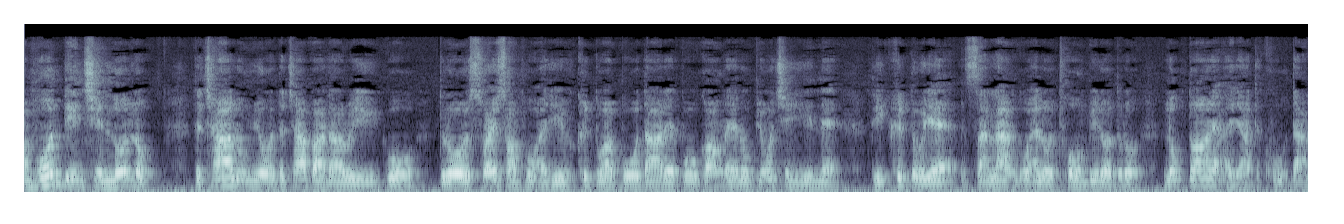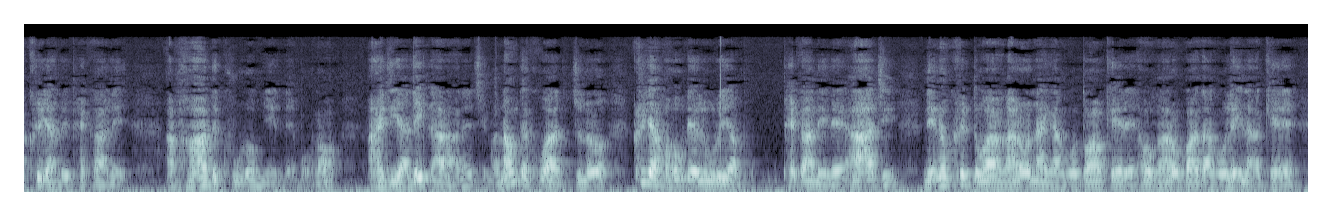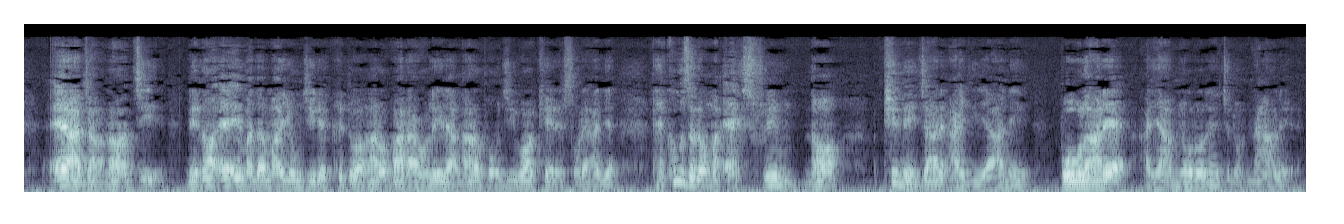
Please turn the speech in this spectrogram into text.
အမွန်တင်ချင်လို့လို့တခြားလူမျိုးတခြားဘာသာတွေကိုသူတို့ဆွဲဆောင်ဖို့အရေးခရစ်တော်ပေါ်တာတယ်ပေါ်ကောင်းတယ်လို့ပြောချင်ရင်းနဲ့ဒီခရစ်တော်ရဲ့ဇာလံကိုအဲ့လိုထုံပြီးတော့သူတို့လုတ်သွားတဲ့အရာတစ်ခုဒါခရိယန်တွေဖက်ကနေ အမှားတစ်ခုတော့မြင်တယ်ပေါ့နော် idea လိတ်လာတာတဲ့အချိန်မှာနောက်တစ်ခုကကျွန်တော်တို့ခရိယန်မဟုတ်တဲ့လူတွေကဖက်ကနေတယ်အာကြည့်နင်တို့ခရစ်တော်ကငါတို့နိုင်ငံကိုတွားခဲ့တယ်ဟောငါတို့ဘာသာကိုလိတ်လာခဲ့တယ်အဲ့ဒါကြောင့်နော်ကြည့်နင်တို့အဲ့အိမ်မှာတမယုံကြည်တဲ့ခရစ်တော်ကငါတို့ဘာသာကိုလိတ်လာငါတို့ဖုန်ကြီးဘွားခဲ့တယ်ဆိုတဲ့ idea တစ်ခုစလုံးမှာ extreme နော်ဖြစ်နေကြတဲ့ idea ကနေပေါ်လာတဲ့အရာမျိုးလို့လည်းကျွန်တော်နားလဲတယ်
